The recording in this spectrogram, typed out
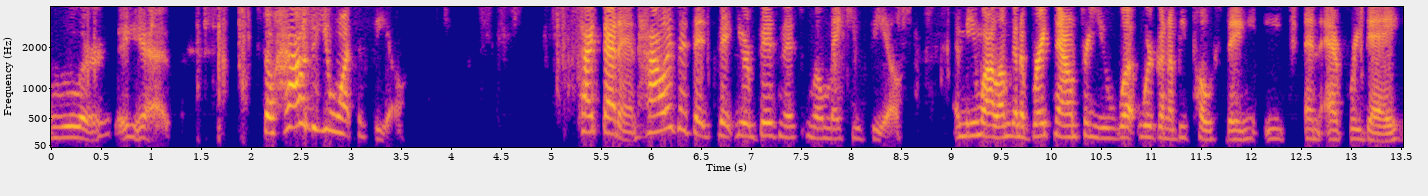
ruler that he has. So, how do you want to feel? Type that in. How is it that, that your business will make you feel? And meanwhile, I'm going to break down for you what we're going to be posting each and every day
